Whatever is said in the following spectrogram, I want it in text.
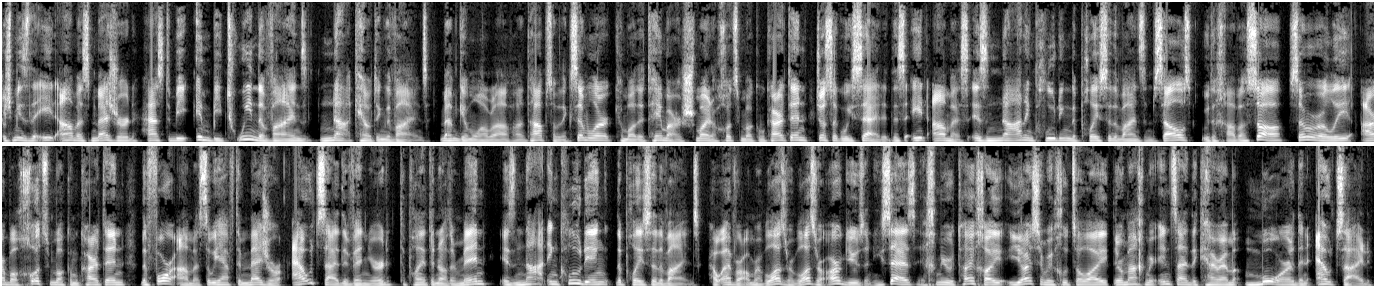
which means the eight amas measured has to be in between the vines, not counting the vines. Mem Gimel on top, something similar. Kamada Tamar Shmaina Chutz. Just like we said, this eight amas is not including the place of the vines themselves. Udechavasa. Similarly, Arba Chutz Malkum. The four amas that we have to measure outside the vineyard to plant another min is not including the place of the vines. However, Amr Blazer Blazer argues and he says they're machmir inside the kerem more than outside.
